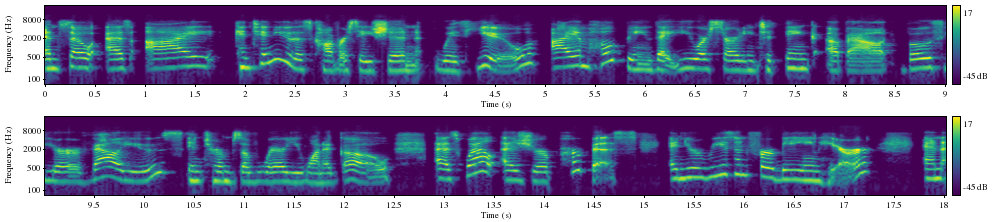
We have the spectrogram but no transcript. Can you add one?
And so, as I continue this conversation with you, I am hoping that you are starting to think about both your values in terms of where you want to go, as well as your purpose and your reason for being here. And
